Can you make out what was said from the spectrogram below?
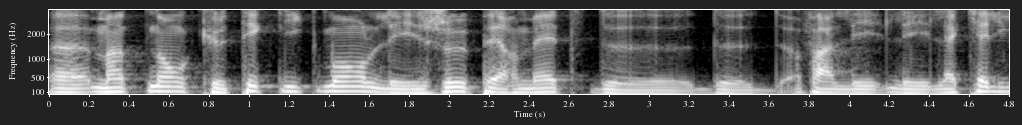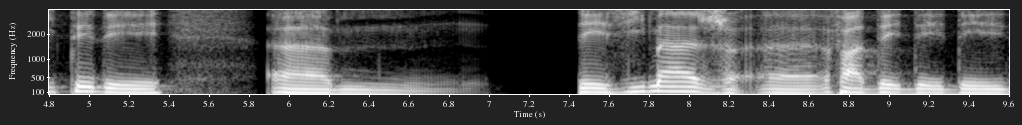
maintenant que techniquement les jeux permettent de, de, enfin les, les, la qualité des des images, euh, enfin des, des, des,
